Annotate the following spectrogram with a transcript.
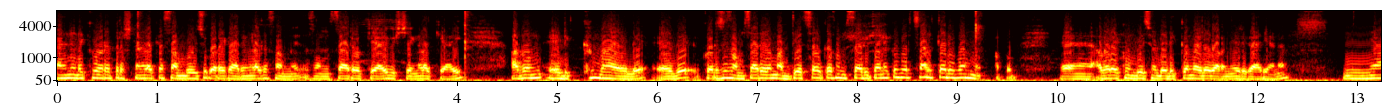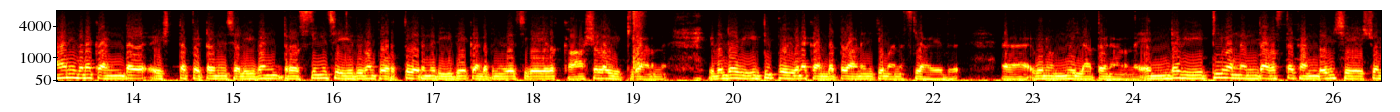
അതിനിടയ്ക്ക് കുറേ പ്രശ്നങ്ങളൊക്കെ സംഭവിച്ചു കുറേ കാര്യങ്ങളൊക്കെ സംസാരമൊക്കെ ആയി വിഷയങ്ങളൊക്കെ ആയി. അപ്പം എടുക്കുമ്പോൾ അത് കുറച്ച് സംസാരം മധ്യസ്ഥമൊക്കെ സംസാരിക്കാനൊക്കെ കുറച്ച് ആൾക്കാർ വന്നു. അപ്പം അവരെ കൊണ്ടുവച്ചുകൊണ്ട് എടുക്കുമ്പോൾ പറഞ്ഞൊരു കാര്യമാണ്. ഞാൻ ഇവനെ കണ്ട് ഇഷ്ടപ്പെട്ടതെന്ന് വെച്ചാൽ ഇവൻ ഡ്രസ്സിങ് ചെയ്ത് ഇവൻ പുറത്തു വരുന്ന രീതിയെ കണ്ടപ്പോൾ ഞാൻ വിചാരിച്ചു ഏതോ കാശുള്ള വീട്ടിലാണെന്ന്. ഇവന്റെ വീട്ടിൽ പോയി ഇവനെ കണ്ടപ്പോഴാണ് എനിക്ക് മനസ്സിലായത് ഇവനൊന്നും ഇല്ലാത്തവനാണെന്ന്. എന്റെ വീട്ടിൽ വന്ന എന്റെ അവസ്ഥ കണ്ടതിന് ശേഷം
